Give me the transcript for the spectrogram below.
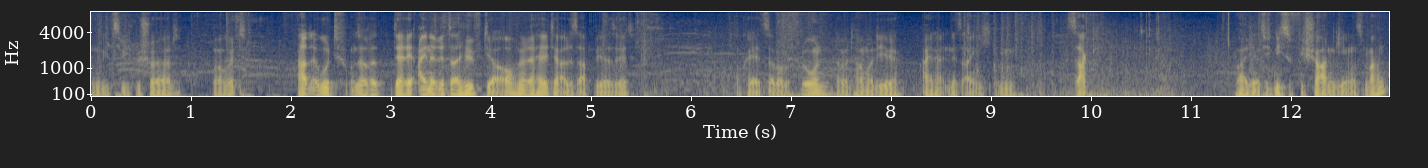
Irgendwie ziemlich bescheuert. Aber gut. Hat, gut, unser, der eine Ritter hilft ja auch, ne? Der hält ja alles ab, wie ihr seht. Okay, jetzt aber geflohen. Damit haben wir die Einheiten jetzt eigentlich im Sack. Weil die natürlich nicht so viel Schaden gegen uns machen.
